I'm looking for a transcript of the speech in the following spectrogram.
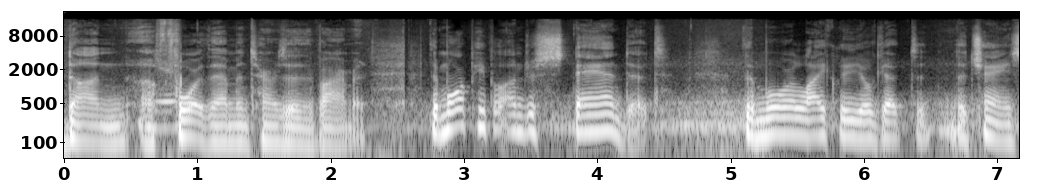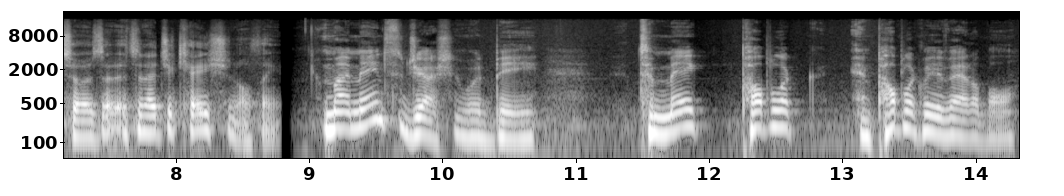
done uh, for them in terms of the environment. The more people understand it, the more likely you'll get to, the change. So it's, a, it's an educational thing. My main suggestion would be to make public and publicly available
